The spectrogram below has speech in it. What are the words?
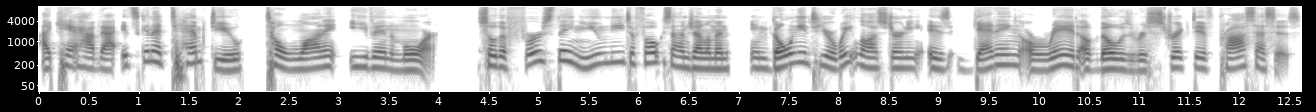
I can't have that, it's going to tempt you to want it even more. So the first thing you need to focus on, gentlemen, in going into your weight loss journey is getting rid of those restrictive processes.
